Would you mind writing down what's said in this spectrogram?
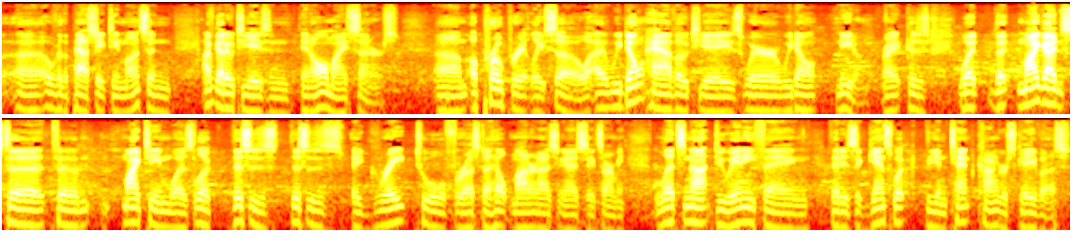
uh, over the past 18 months, and I've got OTAs in in all my centers. Um, appropriately so. I, we don't have OTAs where we don't need them, right? Because what the, my guidance to, to my team was, look, this is this is a great tool for us to help modernize the United States Army. Let's not do anything that is against what the intent Congress gave us.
